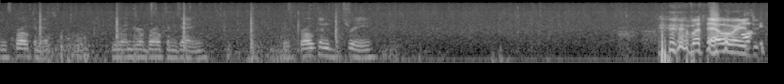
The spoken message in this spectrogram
you've broken it. You and your broken game. You've broken the tree. what the hell were you Oh, doing? it's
